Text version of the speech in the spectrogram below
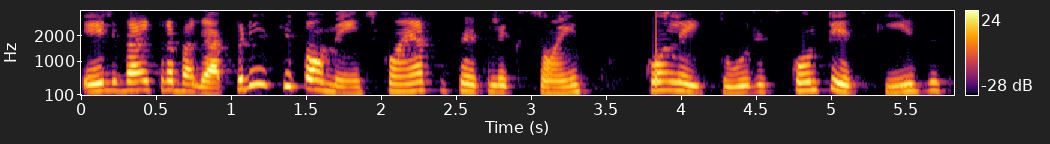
ele vai trabalhar principalmente com essas reflexões, com leituras, com pesquisas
